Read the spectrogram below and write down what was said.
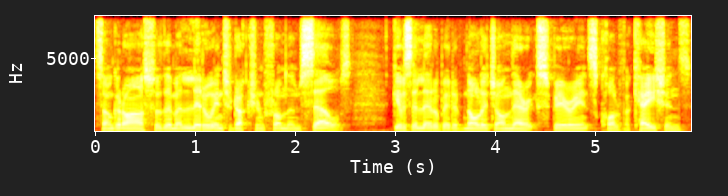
So, I'm going to ask for them a little introduction from themselves give us a little bit of knowledge on their experience, qualifications,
